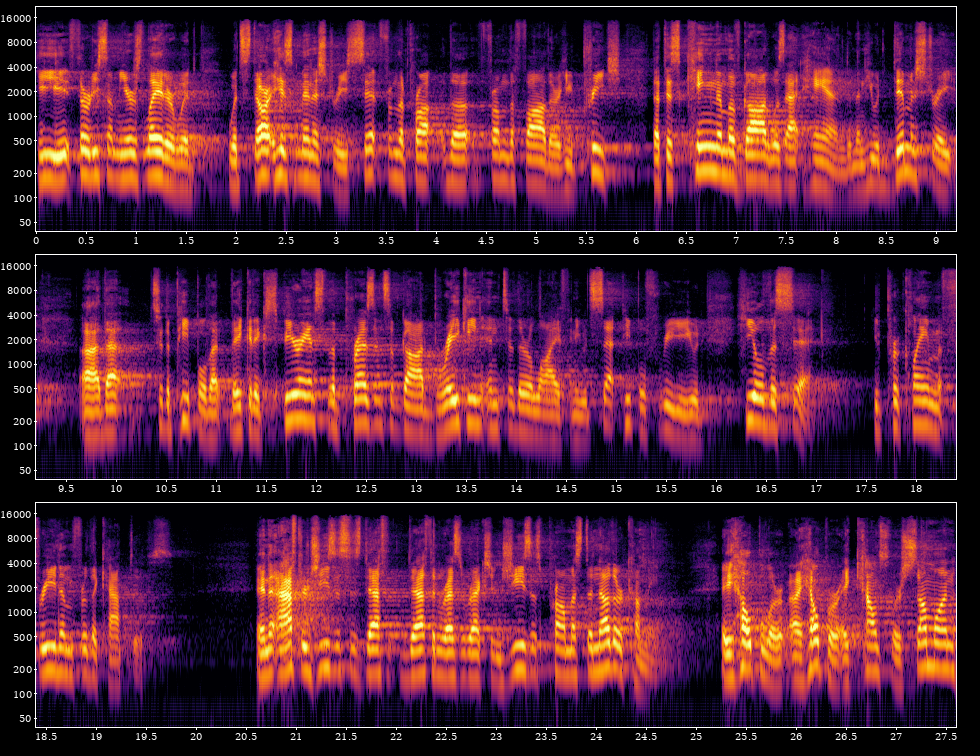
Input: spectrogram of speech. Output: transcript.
He, 30 some years later, would, would start his ministry, sit from the, the, from the Father. He'd preach that this kingdom of God was at hand. And then he would demonstrate uh, that to the people that they could experience the presence of God breaking into their life. And he would set people free. He would heal the sick. He'd proclaim freedom for the captives. And after Jesus' death, death and resurrection, Jesus promised another coming a helper, a helper, a counselor, someone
